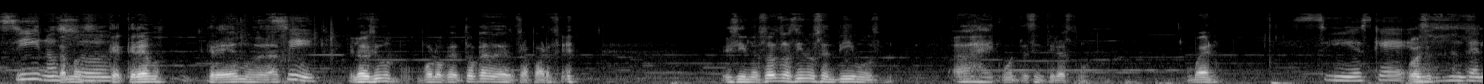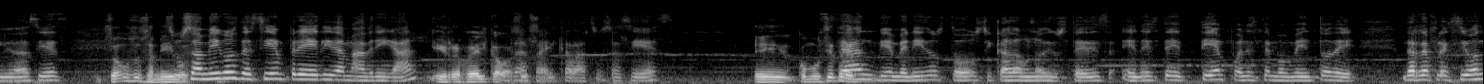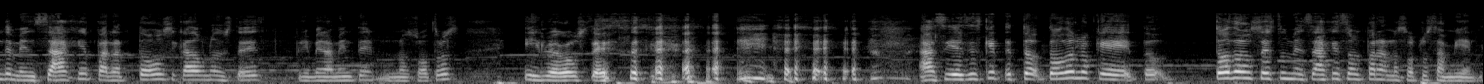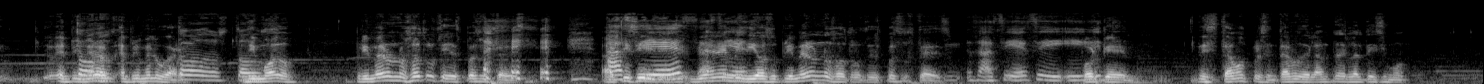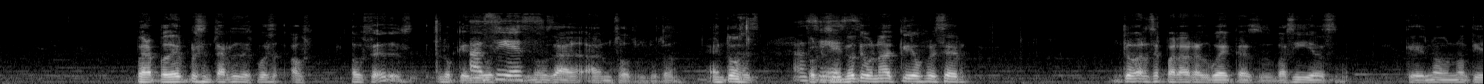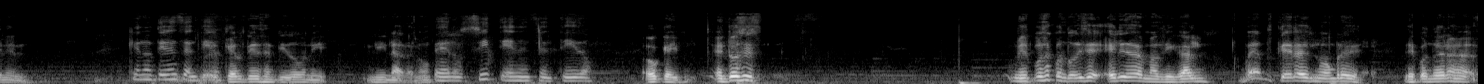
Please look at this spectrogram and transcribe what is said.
Sí, nosotros... que creemos, creemos, ¿verdad? Sí. Y lo decimos por lo que toca de nuestra parte. Y si nosotros así nos sentimos, ay, ¿cómo te sentirás tú? Bueno. Sí, es que pues en realidad así es. Somos sus amigos. Sus amigos de siempre, Elida Madrigal. Y Rafael Cavazos. Rafael Cavazos, así es. Eh, como siempre. Sean bienvenidos todos y cada uno de ustedes en este tiempo, en este momento de, de reflexión, de mensaje para todos y cada uno de ustedes. Primeramente nosotros y luego ustedes. Así es, es que todo lo que, todos estos mensajes son para nosotros también. En, en primer lugar. Todos, todos. Ni modo. Primero nosotros y después ustedes. Aquí así sí, es, bien envidioso. Primero nosotros y después ustedes. Así es. Y, Porque necesitamos presentarnos delante del Altísimo para poder presentarles después a, ustedes lo que Dios nos da a nosotros, ¿verdad? Entonces, porque si no tengo nada que ofrecer, te van a separar las huecas, vacías, que no, no tienen... Que no tienen sentido. Que no tienen sentido ni, ni nada, ¿no? Pero sí tienen sentido. Ok, entonces, mi esposa cuando dice Elida Madrigal, bueno, pues que era el nombre de, cuando era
